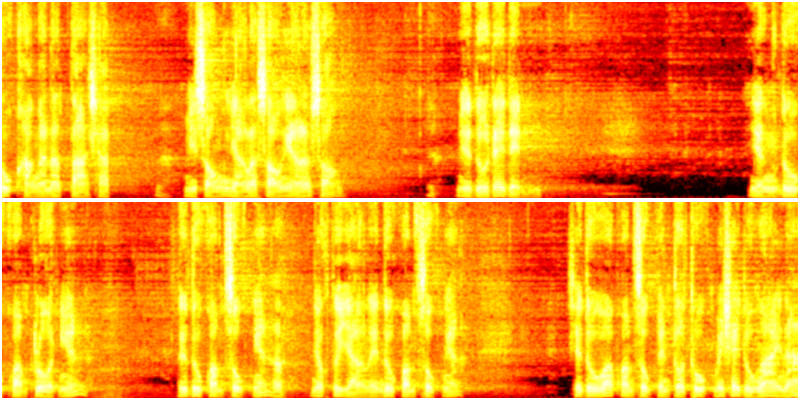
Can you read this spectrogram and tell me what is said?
ทุกขังอนัตตาชัด มีสองอย่างละสองอย่างละสอง จะดูได้เด่น อย่างดูความโกรธเงี้ย หรือดูความสุขเงี้ยยกตัวอย่างเลยดูความสุขเงี้ย จะดูว่าความสุขเป็นตัวทุกข์ไม่ใช่ดูง่ายนะ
